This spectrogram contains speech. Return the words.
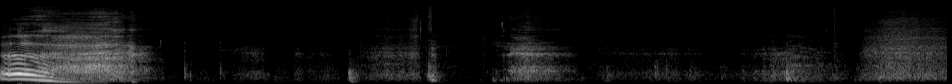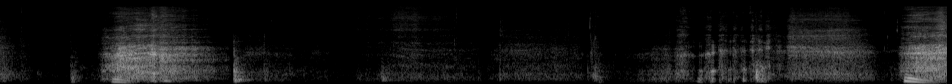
All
